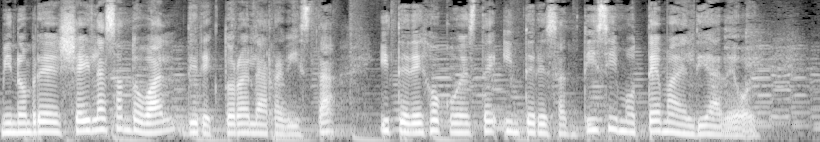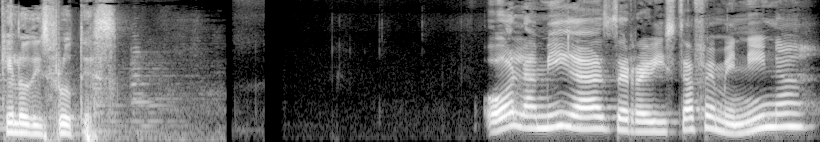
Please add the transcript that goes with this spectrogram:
Mi nombre es Sheila Sandoval, directora de la revista, y te dejo con este interesantísimo tema del día de hoy. Que lo disfrutes. Hola amigas de Revista Femenina,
